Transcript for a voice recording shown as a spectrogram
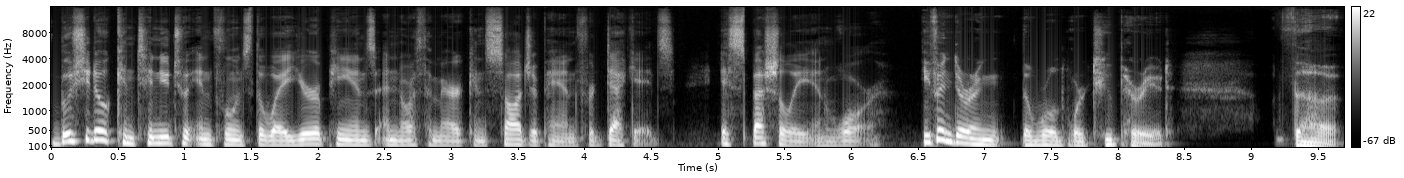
Bushido continued to influence the way Europeans and North Americans saw Japan for decades, especially in war. Even during the World War II period, the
